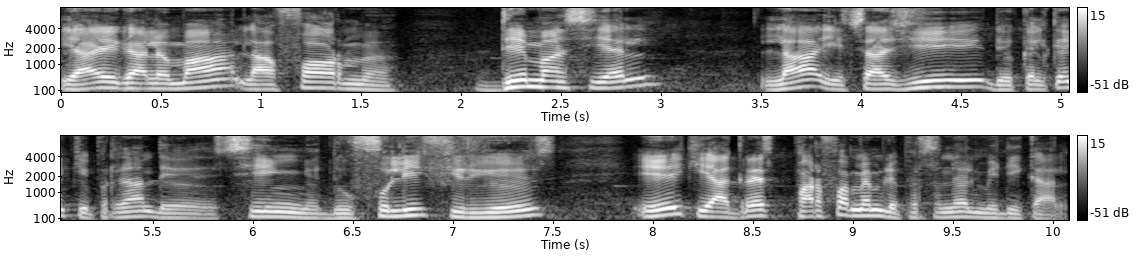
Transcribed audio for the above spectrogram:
Il y a également la forme démentielle. Là, il s'agit de quelqu'un qui présente des signes de folie furieuse et qui agresse parfois même le personnel médical.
